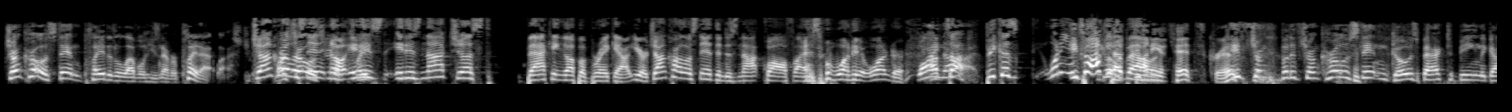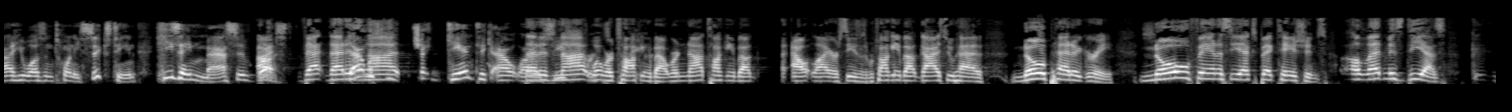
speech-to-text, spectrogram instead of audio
Giancarlo Stanton played at a level he's never played at last year. John Marcelo Carlos Stanton, no, it played- is, it is not just backing up a breakout year. Giancarlo Stanton does not qualify as a one-hit wonder. Why I'm ta- not? because, what are you If talking you Got about? plenty of hits, Chris. If Gian, but if Giancarlo Stanton goes back to being the guy he was in 2016, he's a massive All right, bust. that, that is that was not, a gigantic outlier. that is not what we're talking about. We're not talking about outlier seasons. We're talking about guys who have no pedigree, no fantasy expectations. Uh, Aledmys Diaz,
